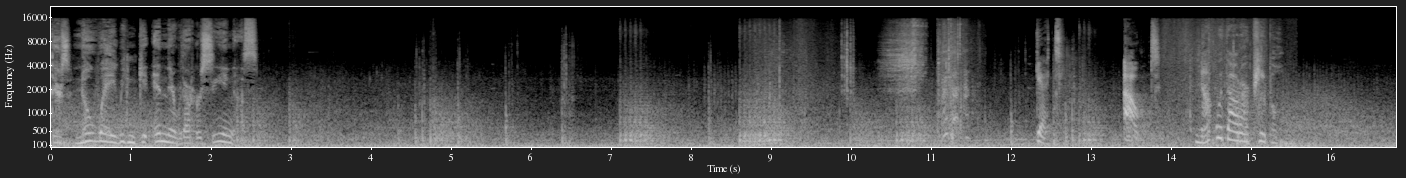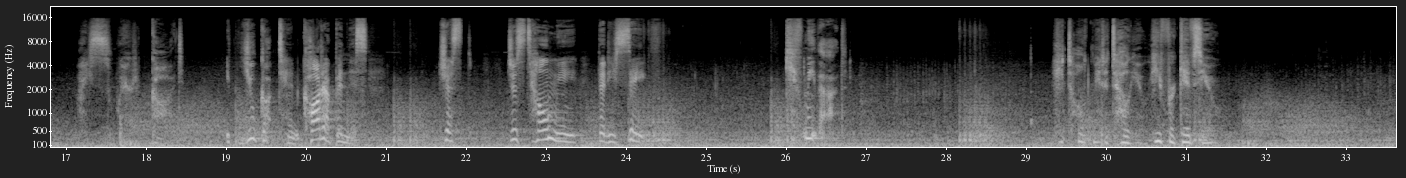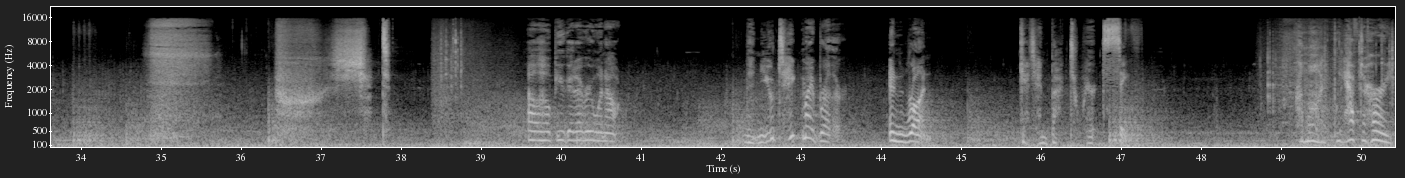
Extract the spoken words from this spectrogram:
There's no way we can get in there without her seeing us. Get out. Not without our people. I swear to God, if you got Ten caught up in this, just, just tell me that he's safe. Give me that. He told me to tell you. He forgives you. Shit. I'll help you get everyone out. Then you take my brother and run. Get him back to where it's safe. Come on, we have to hurry.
